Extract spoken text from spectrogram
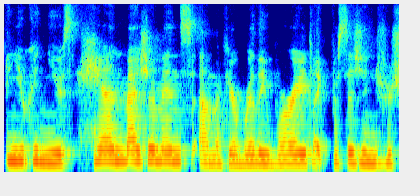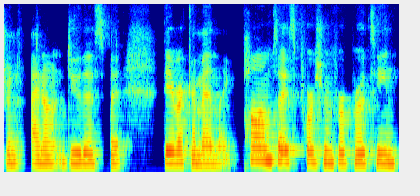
And you can use hand measurements um, if you're really worried, like precision nutrition. I don't do this, but they recommend like palm-sized portion for protein,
